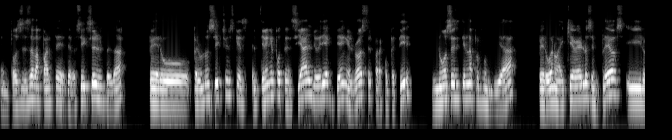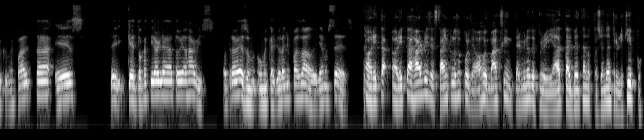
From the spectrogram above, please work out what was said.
Entonces esa es la parte de los Sixers, ¿verdad? Pero, pero unos Sixers que es- tienen el potencial, yo diría que tienen el roster para competir. No sé si tienen la profundidad, pero bueno, hay que ver los empleos y lo que me falta es eh, que toca tirarle a Tobias Harris otra vez o, o me cayó el año pasado, dirían ustedes. Ahorita, ahorita Harris está incluso por debajo de Maxi en términos de prioridad, tal vez de anotación dentro del equipo.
